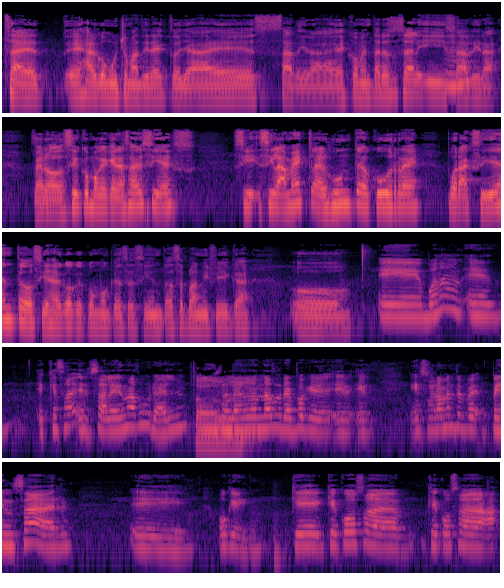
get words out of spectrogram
o sea, es, es algo mucho más directo, ya es sátira, es comentario social y sátira, pero sí. como que quería saber si es, si, si la mezcla, el junte ocurre por accidente o si es algo que como que se sienta, se planifica o... Eh, bueno, eh, es que sa- eh, sale natural. Sale Sale natural. natural porque eh, eh, es solamente pe- pensar, eh, ok, ¿qué, qué, cosa, qué cosa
